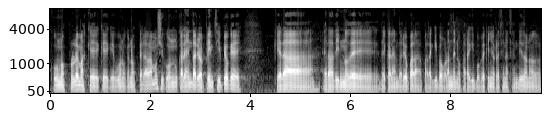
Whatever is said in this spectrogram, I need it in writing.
con unos problemas que, que, bueno que no esperábamos y con un calendario al principio que, que era, era digno de, calendario para, para equipos grandes, no para equipos pequeños recién ascendidos. ¿no?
